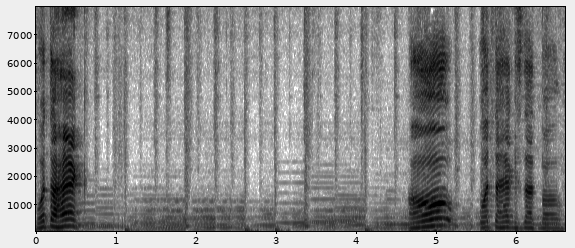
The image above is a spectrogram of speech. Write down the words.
What the heck? Oh, what the heck is that ball?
